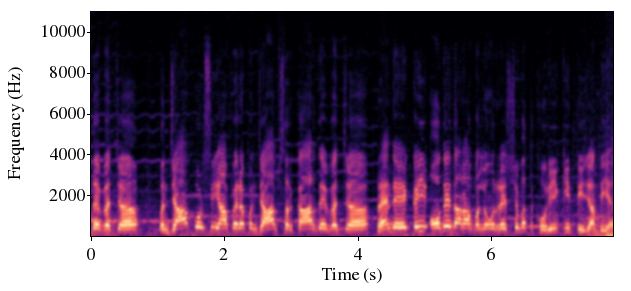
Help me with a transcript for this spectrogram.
ਦੇ ਵਿੱਚ ਪੰਜਾਬ ਪੁਲਿਸ ਜਾਂ ਫਿਰ ਪੰਜਾਬ ਸਰਕਾਰ ਦੇ ਵਿੱਚ ਰਹਿੰਦੇ ਕਈ ਅਹੁਦੇਦਾਰਾਂ ਵੱਲੋਂ ਰਿਸ਼ਵਤਖੋਰੀ ਕੀਤੀ ਜਾਂਦੀ ਹੈ।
